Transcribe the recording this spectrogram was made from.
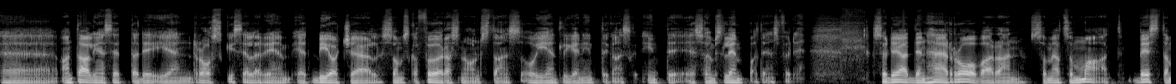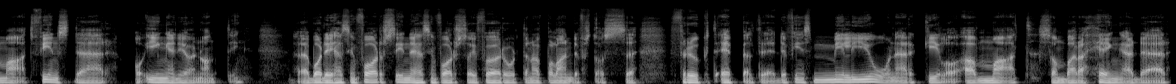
äh, antagligen sätta det i en roskis eller i, en, ett biokärl som ska föras någonstans och egentligen inte, ganska, inte är så hemskt lämpat ens för det. Så det är att den här råvaran, som är alltså mat, bästa mat, finns där och ingen gör någonting. Eh, både i Helsingfors, inne i Helsingfors och i förorterna och på landet förstås, eh, frukt, äppelträd. Det finns miljoner kilo av mat som bara hänger där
